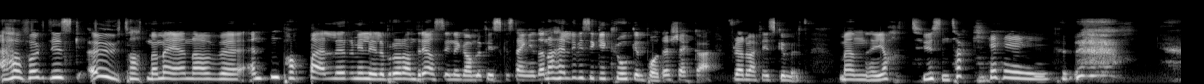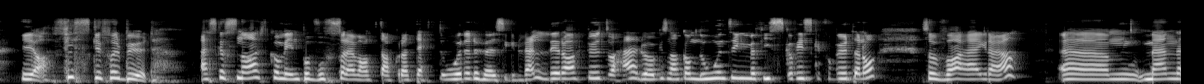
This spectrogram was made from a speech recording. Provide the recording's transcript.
Jeg har faktisk òg tatt med meg en av eh, enten pappa eller min lillebror Andreas sine gamle fiskestenger. Den har heldigvis ikke kroken på, det sjekka jeg, for det hadde vært litt skummelt. Men ja, tusen takk. ja, fiskeforbud. Jeg skal snart komme inn på hvorfor jeg valgte akkurat dette ordet. Det høres sikkert veldig rart ut, og her du har ikke snakka om noen ting med fisk og fiskeforbud til nå. Så hva er greia? Um, men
